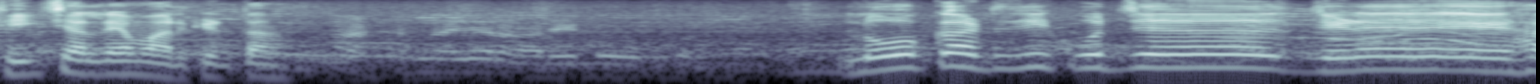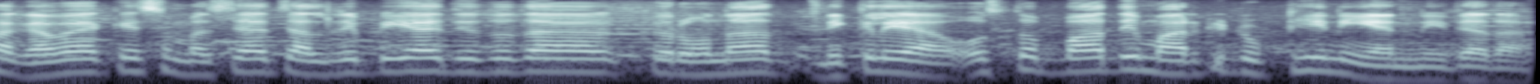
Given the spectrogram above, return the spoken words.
ਠੀਕ ਚੱਲ ਰਿਹਾ ਮਾਰਕੀਟ ਤਾਂ। ਲੋਕ ਘੱਟ ਜੀ, ਕੁਝ ਜਿਹੜੇ ਹੈਗਾ ਵਾ ਕਿ ਸਮੱਸਿਆ ਚੱਲ ਰਹੀ ਪਈ ਹੈ ਜਦੋਂ ਦਾ ਕਰੋਨਾ ਨਿਕਲਿਆ, ਉਸ ਤੋਂ ਬਾਅਦ ਦੀ ਮਾਰਕੀਟ ਉੱਠੀ ਨਹੀਂ ਇੰਨੀ ਜ਼ਿਆਦਾ।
